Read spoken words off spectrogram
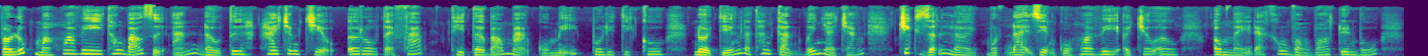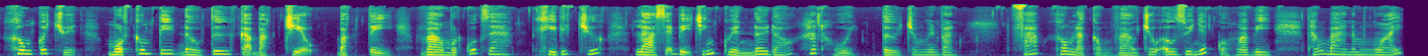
Vào lúc mà Hoa Vi thông báo dự án đầu tư 200 triệu euro tại Pháp thì tờ báo mạng của Mỹ Politico nổi tiếng là thân cận với Nhà Trắng, trích dẫn lời một đại diện của Hoa Vi ở châu Âu. Ông này đã không vòng vo tuyên bố không có chuyện một công ty đầu tư cả bạc triệu, bạc tỷ vào một quốc gia khi biết trước là sẽ bị chính quyền nơi đó hát hồi từ trong nguyên văn. Pháp không là cổng vào châu Âu duy nhất của Hoa Vi. Tháng 3 năm ngoái,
